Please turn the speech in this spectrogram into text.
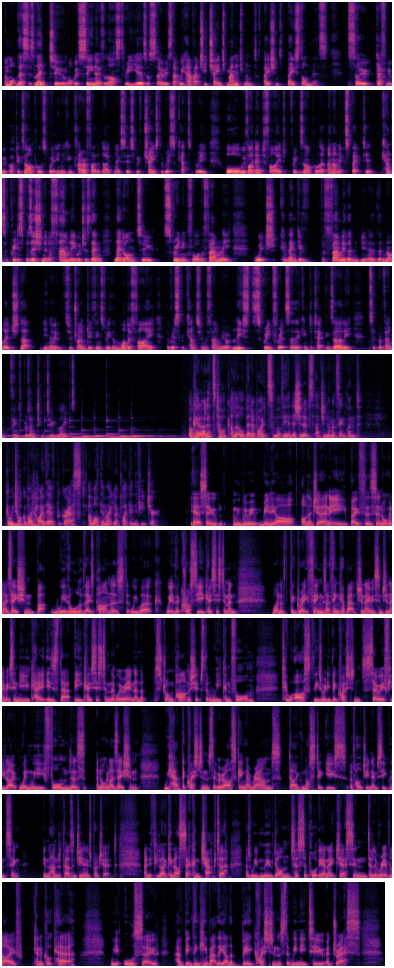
And what this has led to, and what we've seen over the last three years or so, is that we have actually changed management of patients based on this. So definitely, we've got examples where you know you can clarify the diagnosis. We've changed the risk category, or we've identified, for example, an unexpected cancer predisposition in a family, which has then led on to screening for the family, which can then give the family the you know the knowledge that you know to try and do things to either modify the risk of cancer in the family or at least screen for it so they can detect things early to prevent things presenting too late. Okay, now let's talk a little bit about some of the initiatives at Genomics England. Can we talk about how they've progressed and what they might look like in the future? Yeah, so I mean, we really are on a journey, both as an organisation, but with all of those partners that we work with across the ecosystem. And one of the great things I think about genomics and genomics in the UK is that the ecosystem that we're in and the strong partnerships that we can form to ask these really big questions. So, if you like, when we formed as an organization, we had the questions that we were asking around diagnostic use of whole genome sequencing in the 100,000 Genomes Project. And if you like, in our second chapter, as we've moved on to support the NHS in delivery of live clinical care, we also have been thinking about the other big questions that we need to address.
